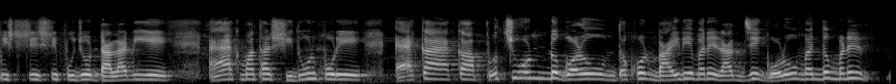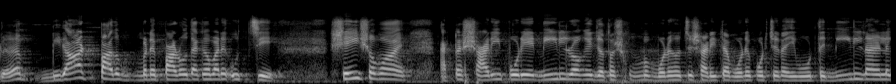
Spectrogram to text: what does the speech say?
মিষ্টি টিষ্টি পুজোর ডালা নিয়ে, এক মাথা সিঁদুর পরে একা একা প্রচণ্ড গরম। তখন বাইরে মানে রাজ্যে গরম একদম মানে বিরাট পাদ মানে পারদ একেবারে উঠছে। সেই সময় একটা শাড়ি পরে নীল রঙে যথাসম্ভব মনে হচ্ছে শাড়িটা মনে পড়ছে না, এই মুহূর্তে নীল না হলে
